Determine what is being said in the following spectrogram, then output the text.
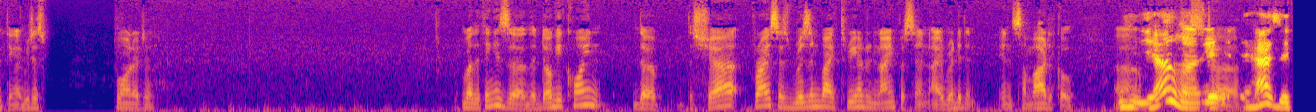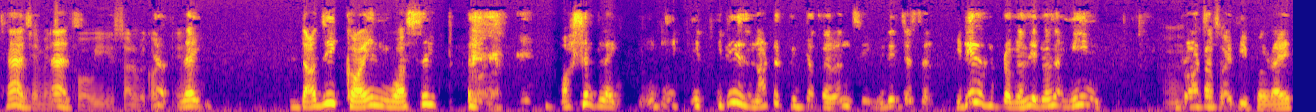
Dogecoin thing. We just wanted to. But the thing is, uh, the Dogecoin, the the share price has risen by 309 percent. I read it in, in some article. um, yeah, man. just, It, uh, it has. It has. ten It minutes has. before we started recording. Yeah. like Dogecoin wasn't wasn't like it, it, it, it is not a cryptocurrency. It is just a it is a cryptocurrency. It was a meme Mm, brought up a, by people, right?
